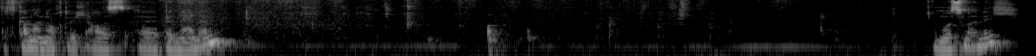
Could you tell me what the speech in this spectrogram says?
das kann man auch durchaus äh, benennen. Muss man nicht,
